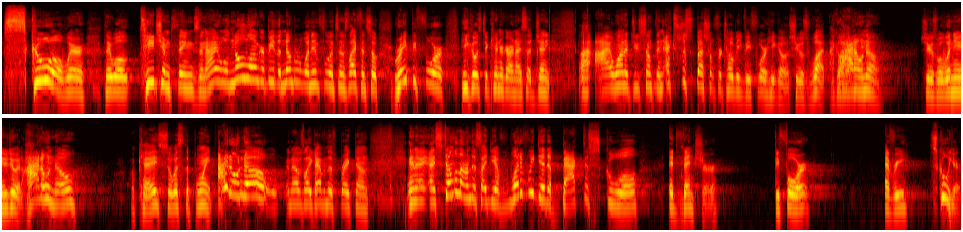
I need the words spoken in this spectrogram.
school where they will teach him things and I will no longer be the number one influence in his life. And so, right before he goes to kindergarten, I said, Jenny, I, I want to do something extra special for Toby before he goes. She goes, What? I go, I don't know. She goes, Well, when are you going to do it? I don't know. Okay, so what's the point? I don't know. And I was like having this breakdown. And I, I stumbled on this idea of what if we did a back to school adventure before every school year?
